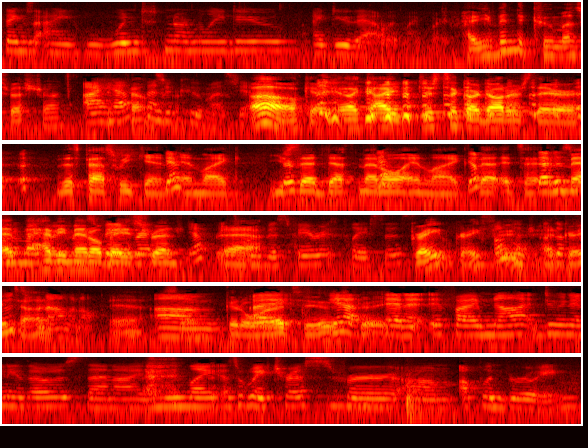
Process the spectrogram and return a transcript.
things I wouldn't normally do, I do that with my boyfriend. Have you been to Kuma's restaurant? I have been Fountain to Kuma's, yes. Oh, okay. Like I just took our daughters there this past weekend, Yeah. and like you They're- said, death metal, yeah. and like Yep. that. It's a That me- one of my heavy metal based restaurant. Yep, it's yeah. one of his favorite places. Great, great Oh, food. the- Had the a great food's time. phenomenal. Yeah. Um, so good aura I- too. Yeah, and it- if I'm not doing any of those, then I moonlight as a waitress for um, Upland Brewing.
